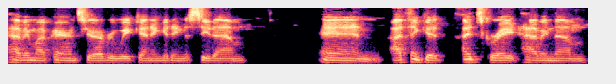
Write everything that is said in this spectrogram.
having my parents here every weekend and getting to see them. And I think it, it's great having them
